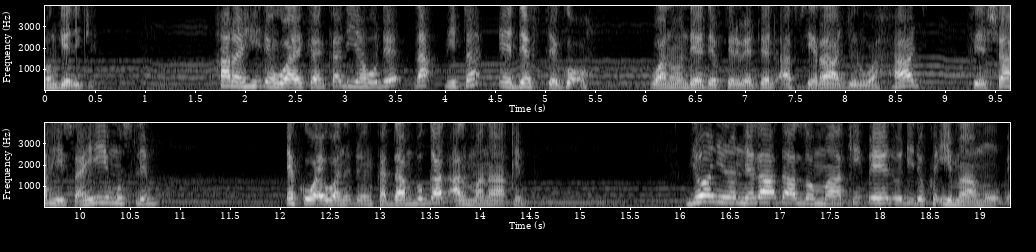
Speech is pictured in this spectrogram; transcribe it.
O geɗike hara hiɗen wawi kan kadi yahude ɗaɓɓita e defte go'o. Wano nde deftere wiyeten assirajul wahaj fi sharhi sahihi muslim e ko way wani ɗum ka dambugal almanaqib. Joni noon nelaɗo allah maaki ɓeɗo ɗiɗo ko imamuɓe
